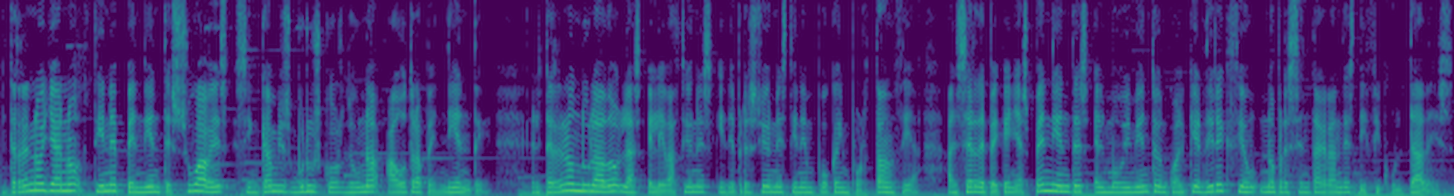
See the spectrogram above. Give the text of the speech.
El terreno llano tiene pendientes suaves sin cambios bruscos de una a otra pendiente. El terreno ondulado, las elevaciones y depresiones tienen poca importancia. Al ser de pequeñas pendientes, el movimiento en cualquier dirección no presenta grandes dificultades.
